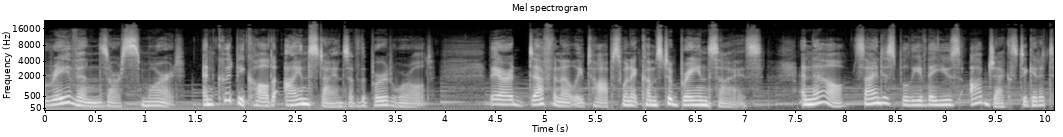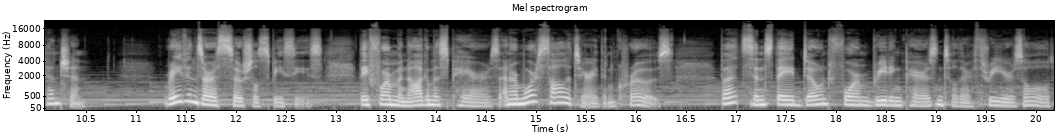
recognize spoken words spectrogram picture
Ravens are smart and could be called Einsteins of the bird world. They are definitely tops when it comes to brain size. And now, scientists believe they use objects to get attention. Ravens are a social species. They form monogamous pairs and are more solitary than crows. But since they don't form breeding pairs until they're three years old,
